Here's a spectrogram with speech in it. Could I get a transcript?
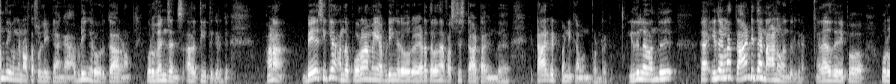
வந்து இவங்க நொட்ட சொல்லிட்டாங்க அப்படிங்கிற ஒரு காரணம் ஒரு வெஞ்சன்ஸ் அதை தீர்த்துக்கிறதுக்கு. ஆனால் பேசிக்காக அந்த பொறாமை அப்படிங்கிற ஒரு இடத்துல தான் ஃபஸ்ட்டு ஸ்டார்ட் ஆகும் இந்த டார்கெட் பண்ணி கமெண்ட் பண்ணுறதுக்கு இதில் வந்து இதெல்லாம் தாண்டி தான் நானும் வந்திருக்கிறேன். அதாவது இப்போது ஒரு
